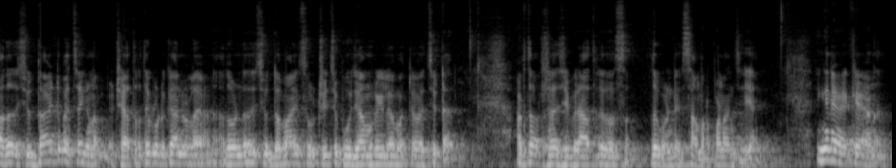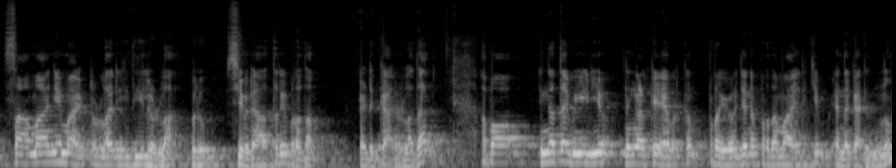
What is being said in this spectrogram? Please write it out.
അത് ശുദ്ധമായിട്ട് വെച്ചേക്കണം. ക്ഷേത്രത്തിൽ കൊടുക്കാനുള്ളതാണ്. അതുകൊണ്ട് ശുദ്ധമായി സൂക്ഷിച്ച് പൂജാമുറിയിലോ മറ്റോ വെച്ചിട്ട് അടുത്ത വർഷം ശിവരാത്രി ദിവസം അതുകൊണ്ട് സമർപ്പണം ചെയ്യാം. ഇങ്ങനെയൊക്കെയാണ് സാമാന്യമായിട്ടുള്ള രീതിയിലുള്ള ഒരു ശിവരാത്രി വ്രതം. എടുക്കാനുള്ളത്. അപ്പോൾ ഇന്നത്തെ വീഡിയോ നിങ്ങൾക്ക് ഏവർക്കും പ്രയോജനപ്രദമായിരിക്കും എന്ന് കരുതുന്നു.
